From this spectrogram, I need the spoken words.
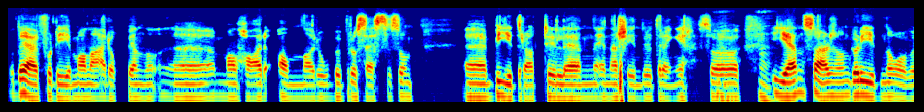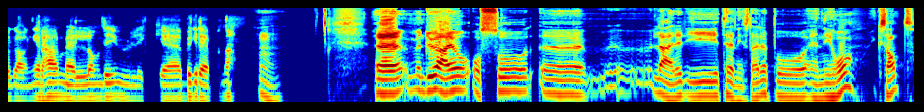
Og det er fordi man er opp igjen, eh, man har anarobe prosesser som eh, bidrar til den energien du trenger. Så Mm, mm. igjen så er det sånn glidende overganger her mellom de ulike begrepene. Mm. Eh, men du er jo også eh, lærer i treningslære på NIH, ikke sant?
